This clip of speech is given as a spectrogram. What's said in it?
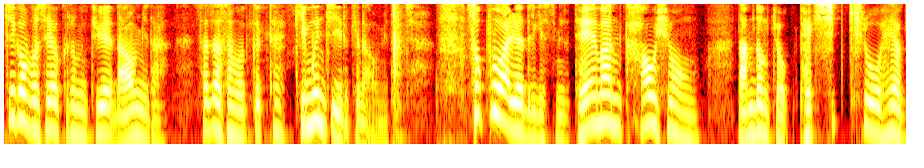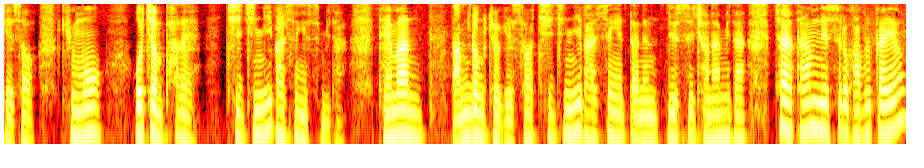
찍어보세요. 그러면 뒤에 나옵니다. 사자성어 끝에 김은지 이렇게 나옵니다. 자, 속보 알려드리겠습니다. 대만 카오슝 남동쪽 110km 해역에서 규모 5.8에 지진이 발생했습니다. 대만 남동쪽에서 지진이 발생했다는 뉴스 전합니다. 자, 다음 뉴스로 가볼까요?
